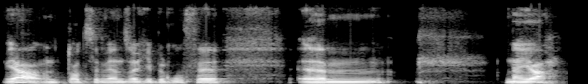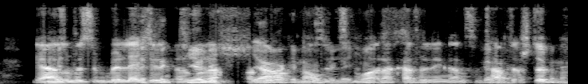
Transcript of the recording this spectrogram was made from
ja, und trotzdem werden solche Berufe, ähm, naja, ja, so ein bisschen belächelt. Also, also, ja, genau. Du sitzt nur an der Kasse den ganzen genau, Tag, das stimmt. Genau.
